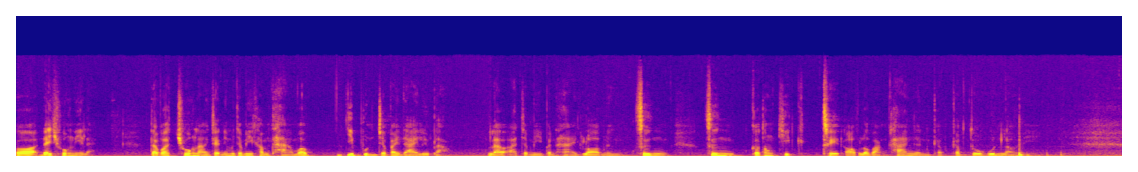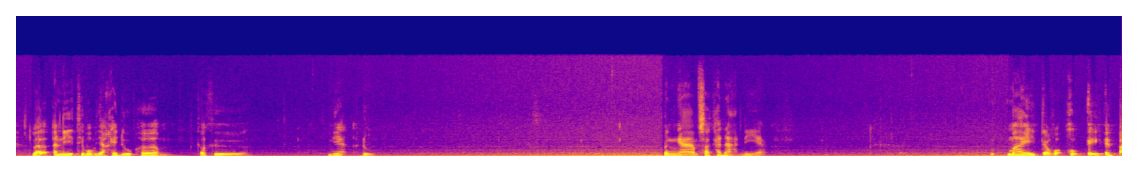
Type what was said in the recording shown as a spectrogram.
ก็ได้ช่วงนี้แหละ แต่ว่าช่วงหลังจากนี้มันจะมีคำถามว่าญี่ปุ่นจะไปได้หรือเปล่า แล้วอาจจะมีปัญหาอีกรอบหนึ่งซึ่งซึ่งก็ต้องคิด เทรดออฟระหว่างค่าเงินกับกับตัวหุ้นเหล่านี้ แล้วอันนี้ที่ผมอยากให้ดูเพิ่มก็คือ เนี่ยดู มันงามสักขนาดนี้ไม่แต่ว่าเอ้ยไอ้ไป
